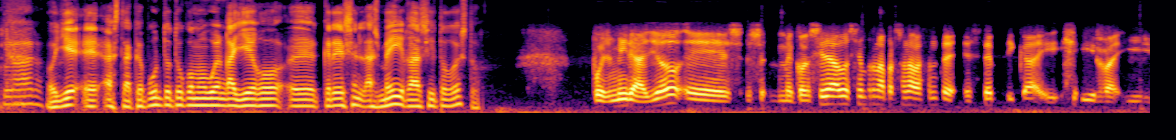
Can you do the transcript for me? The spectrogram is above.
Claro. Oye, eh, ¿hasta qué punto tú como buen gallego eh, crees en las meigas y todo esto? Pues mira, yo eh, me he considerado siempre una persona bastante escéptica y, y ra- y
